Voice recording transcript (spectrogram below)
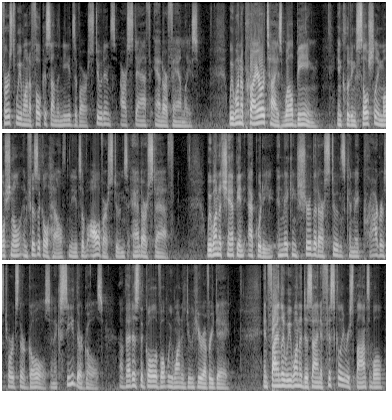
First, we want to focus on the needs of our students, our staff, and our families. We want to prioritize well-being, including social, emotional, and physical health needs of all of our students and our staff. We want to champion equity in making sure that our students can make progress towards their goals and exceed their goals. Uh, that is the goal of what we want to do here every day. And finally, we want to design a fiscally responsible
